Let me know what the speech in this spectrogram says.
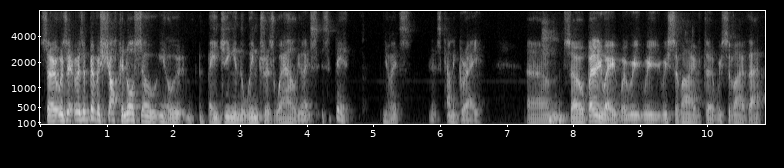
so it was it was a bit of a shock, and also you know Beijing in the winter as well. You know, it's it's a bit you know it's it's kind of grey. Um, so, but anyway, we we we survived uh, we survived that.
